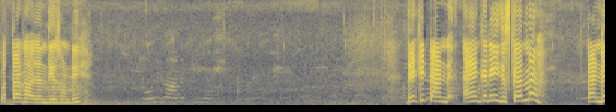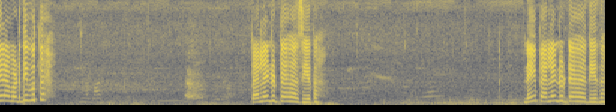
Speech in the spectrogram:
ਪੱਤਾ ਖਾ ਜਾਂਦੀ ਹੈ ਸੁੰਡੀ। ਦੇਖੀ ਟਾਂਡ ਐ ਕਰੀ ਜਿਸ ਕਰ ਨਾ ਟਾਂਡੇ ਨਾਲ ਵੜਦੀ ਪੁੱਤ ਪਹਿਲਾਂ ਹੀ ਟੁੱਟਿਆ ਹੋਇਆ ਸੀ ਇਹ ਤਾਂ ਨਹੀਂ ਪਹਿਲਾਂ ਹੀ ਟੁੱਟਿਆ ਹੋਇਆ ਸੀ ਇਹ ਤਾਂ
